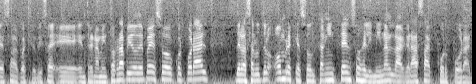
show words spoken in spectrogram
esa cuestión. Dice, eh, entrenamiento rápido de peso corporal de la salud de los hombres que son tan intensos eliminan la grasa corporal.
